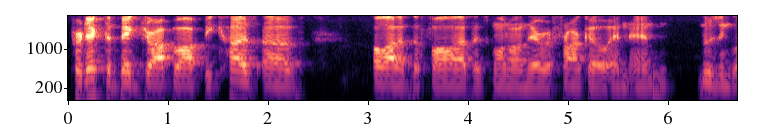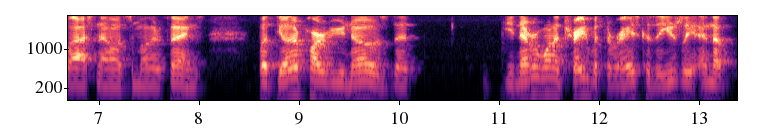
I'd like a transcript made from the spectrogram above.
predict the big drop off because of a lot of the fallout that's going on there with Franco and and losing Glasnow and some other things. But the other part of you knows that you never want to trade with the Rays because they usually end up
